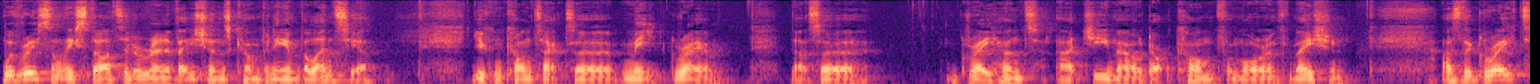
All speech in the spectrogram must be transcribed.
We've recently started a renovations company in Valencia. You can contact uh, me, Graham. That's a uh, greyhunt at gmail.com for more information. As the great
